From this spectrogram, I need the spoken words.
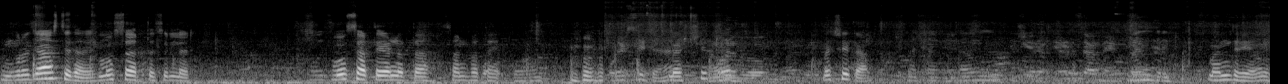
ಶೋಕಲ್ ಗುರು ಜಾಸ್ತಿ ಇದ್ದಾವೆ ಮೂರು ಸಾವಿರದ ಚಿಲ್ಲರೆ ಮೂರು ಸಾವಿರದ ಏಳ್ನೂತ್ತ ಸಣ್ಣ ಬೆಡ್ಶೀಟ್ ಬೆಡ್ಶೀಟಾ ಮಂದ್ರಿ ಅವೆ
